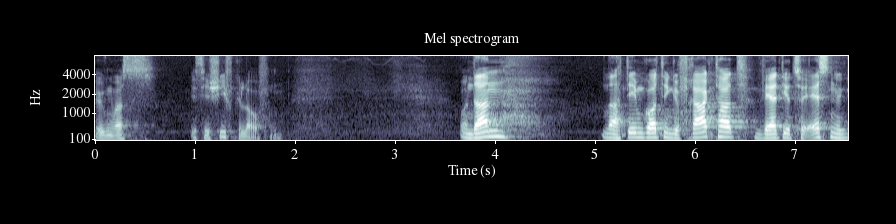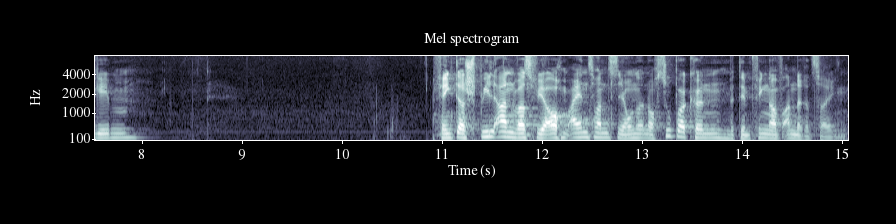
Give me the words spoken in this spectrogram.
irgendwas ist hier schiefgelaufen. Und dann, nachdem Gott ihn gefragt hat, wer hat dir zu essen gegeben, fängt das Spiel an, was wir auch im 21. Jahrhundert noch super können, mit dem Finger auf andere zeigen.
